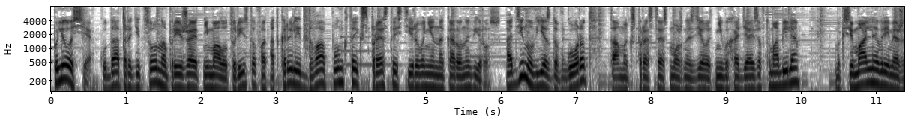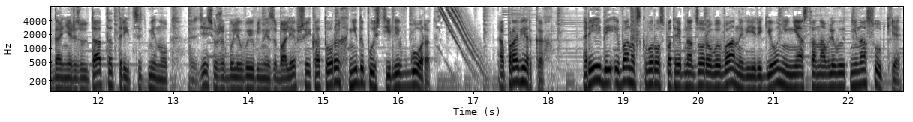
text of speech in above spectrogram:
В Плесе, куда традиционно приезжает немало туристов, открыли два пункта экспресс-тестирования на коронавирус. Один у въезда в город, там экспресс-тест можно сделать не выходя из автомобиля. Максимальное время ожидания результата 30 минут. Здесь уже были выявлены заболевшие, которых не допустили в город. О проверках. Рейды Ивановского Роспотребнадзора в Иванове и регионе не останавливают ни на сутки.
